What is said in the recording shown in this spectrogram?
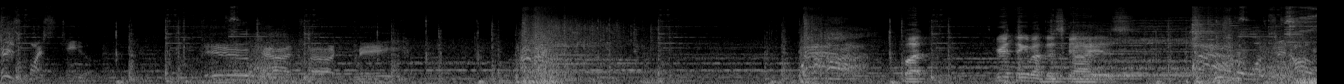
Here's my steel. You can't hurt me. But the great thing about this guy is, Whoever wants it, I'll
